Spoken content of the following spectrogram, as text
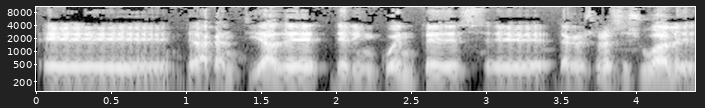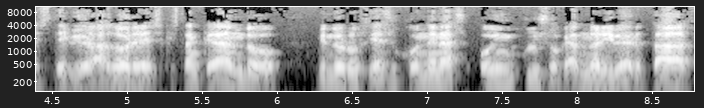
eh, de la cantidad de delincuentes, eh, de agresores sexuales, de violadores que están quedando, viendo reducidas sus condenas o incluso quedando en libertad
